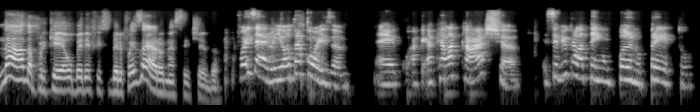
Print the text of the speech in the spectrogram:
nada, porque o benefício dele foi zero nesse sentido. Foi zero. E outra coisa, é, aquela caixa, você viu que ela tem um pano preto?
